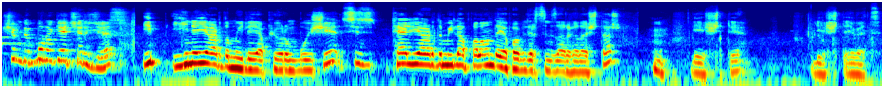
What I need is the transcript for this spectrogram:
Şimdi bunu geçireceğiz. İp iğne yardımıyla yapıyorum bu işi. Siz tel yardımıyla falan da yapabilirsiniz arkadaşlar. Hı, geçti. Geçti evet.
